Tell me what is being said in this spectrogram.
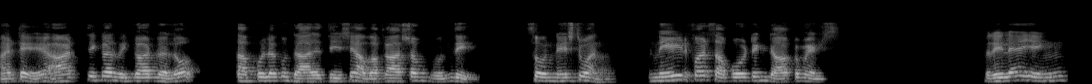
అంటే ఆర్థిక రికార్డులలో తప్పులకు దారితీసే అవకాశం ఉంది. So next one. Need for supporting documents. Relying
